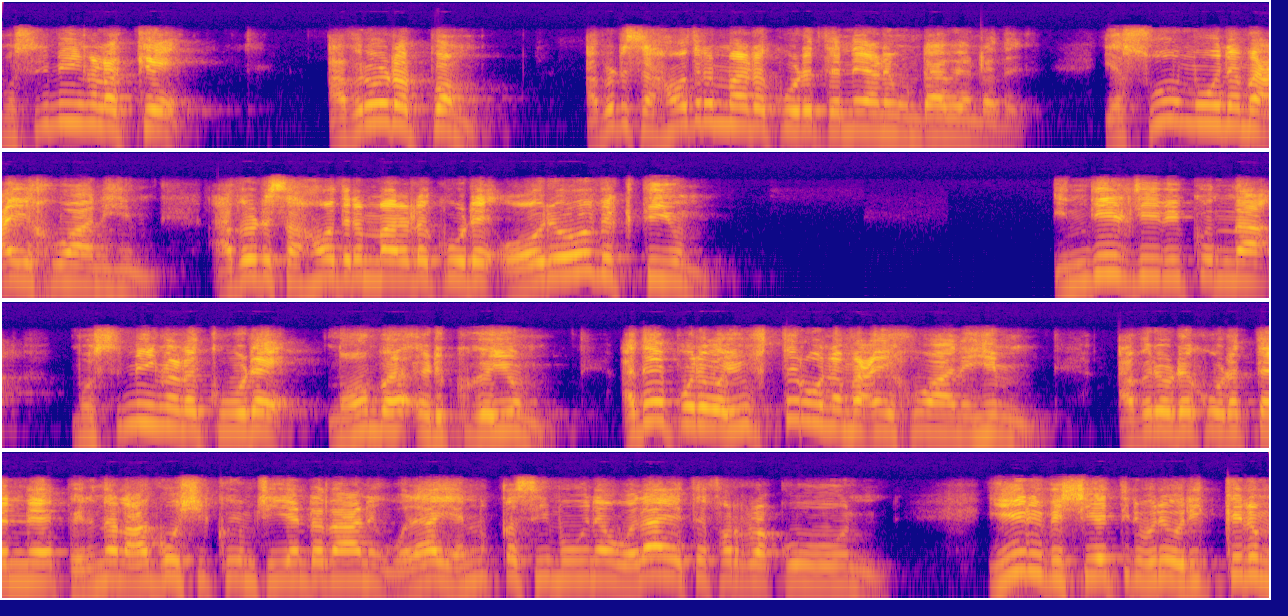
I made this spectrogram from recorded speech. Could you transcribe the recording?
മുസ്ലിമീങ്ങളൊക്കെ അവരോടൊപ്പം അവരുടെ സഹോദരന്മാരുടെ കൂടെ തന്നെയാണ് ഉണ്ടാവേണ്ടത്. യസൂമൂന മഅ അവരുടെ സഹോദരന്മാരുടെ കൂടെ ഓരോ വ്യക്തിയും ഇന്ത്യയിൽ ജീവിക്കുന്ന മുസ്ലിങ്ങളുടെ കൂടെ നോമ്പ് എടുക്കുകയും അതേപോലെ വയുഫ്തറൂന മഅ അവരുടെ കൂടെ തന്നെ പെരുന്നാൾ ആഘോഷിക്കുകയും ചെയ്യേണ്ടതാണ്. ഒല എൻ കസിമൂന ഒലാ യതഫറഖൂൻ ഈ ഒരു വിഷയത്തിൽ ഒരു ഒരിക്കലും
